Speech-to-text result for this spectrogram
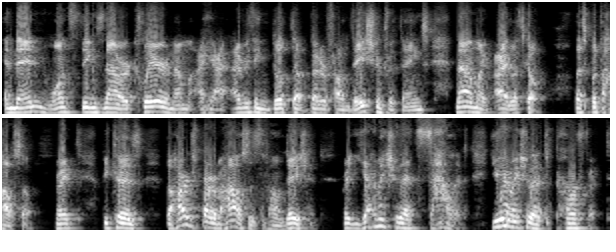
And then once things now are clear and I'm, I got everything built up, better foundation for things, now I'm like, all right, let's go. Let's put the house up, right? Because the hardest part of a house is the foundation, right? You got to make sure that's solid. You got to make sure that's perfect.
